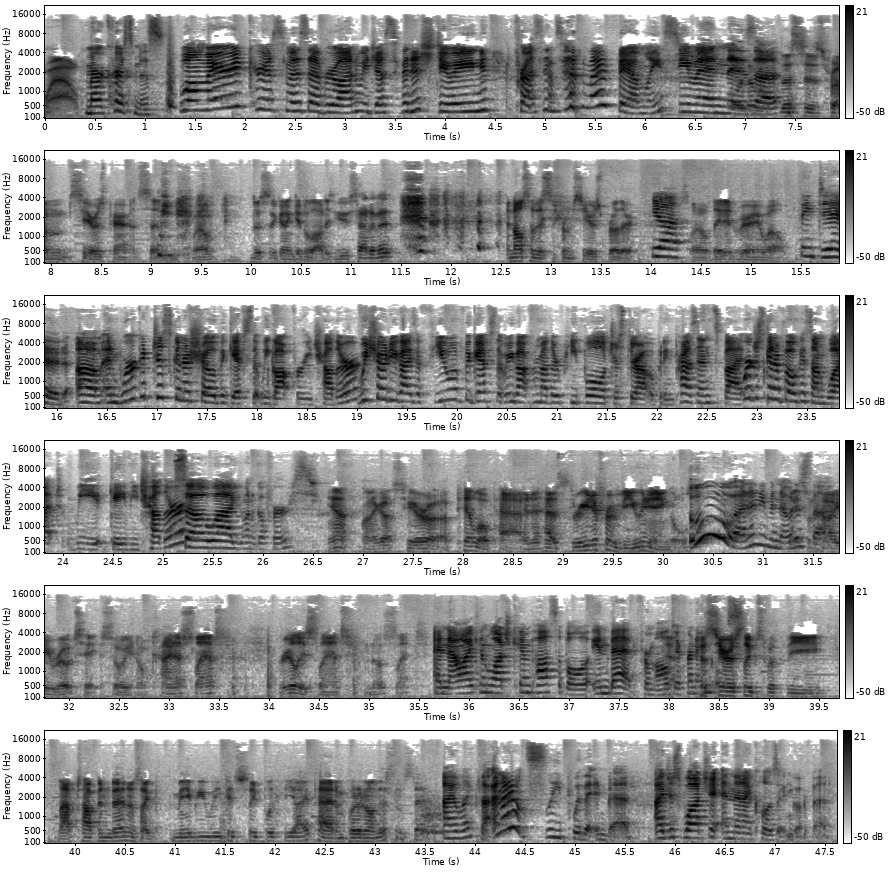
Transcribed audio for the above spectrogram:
Wow. Merry Christmas. Well, Merry Christmas, everyone. We just finished doing presents with my family. Stephen is uh This is from Sierra's parents, and well, this is gonna get a lot of use out of it. And also, this is from Sierra's brother, Yeah, so they did very well. they did. Um, and we're just gonna show the gifts that we got for each other. We showed you guys a few of the gifts that we got from other people just throughout opening presents, but we're just gonna focus on what we gave each other. So, uh, you wanna go first? Yeah, I got Sierra a pillow pad, and it has three different viewing angles. Ooh, I didn't even notice on how you rotate, so you know, kind of slant, really slant, no slant. And now I can watch Kim Possible in bed from all different Because angles. Sierra sleeps with the laptop in bed, and it's like maybe we could sleep with the iPad and put it on this instead. I like that. And I don't sleep with it in bed. I just watch it and then I close it and go to bed.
